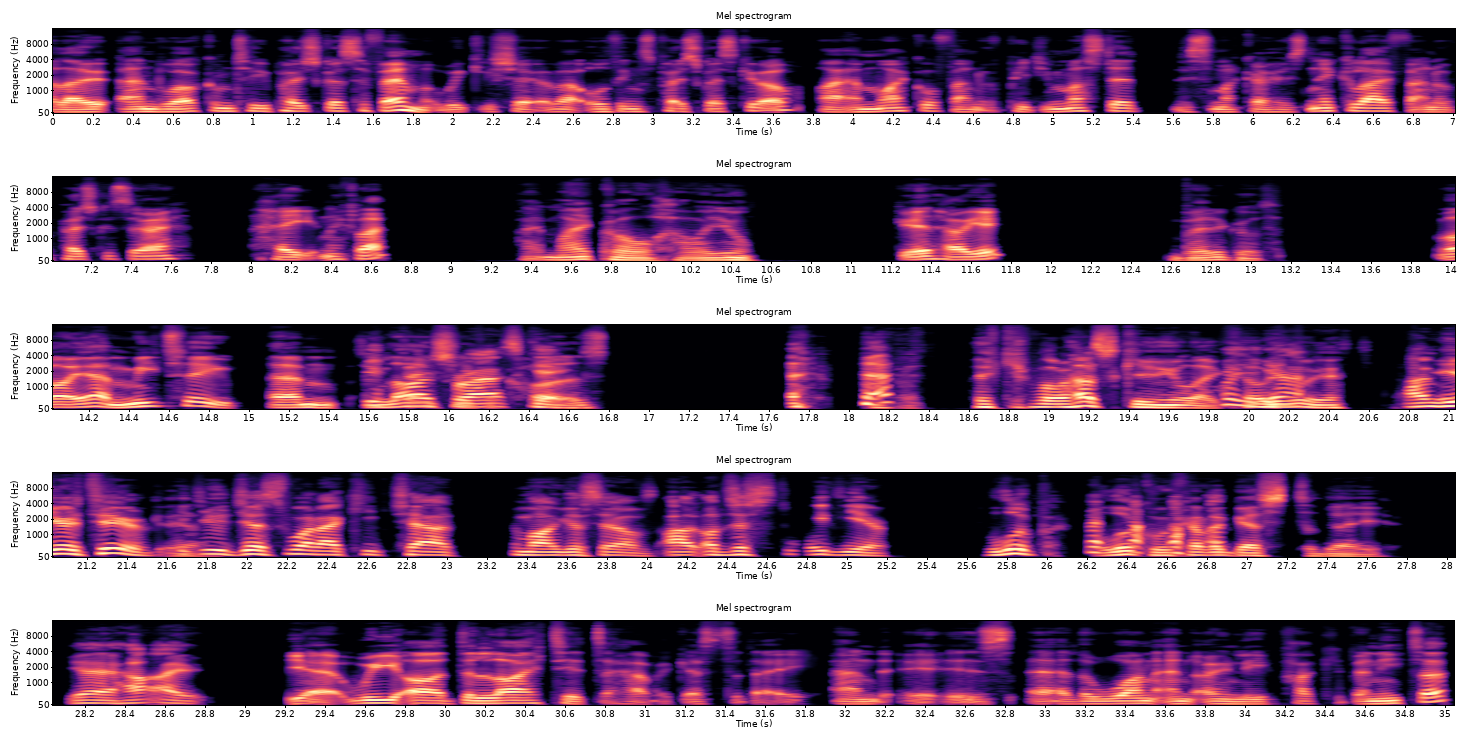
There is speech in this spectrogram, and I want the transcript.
Hello and welcome to Postgres FM, a weekly show about all things PostgreSQL. I am Michael, founder of PG Mustard. This is my co-host Nikolay, founder of Postgres Hey, Nikolay. Hi, Michael. How are you? Good. How are you? Very good. Well, yeah, me too. Um, Gee, thanks for asking. Thank you for asking. Like, Oh, how yeah. are you? I'm here too. Yeah. If you just want to keep chat among yourselves, I'll, I'll just wait here. Look, look, we have a guest today. Yeah, hi. Yeah, we are delighted to have a guest today, and it is uh, the one and only Haki Benita,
